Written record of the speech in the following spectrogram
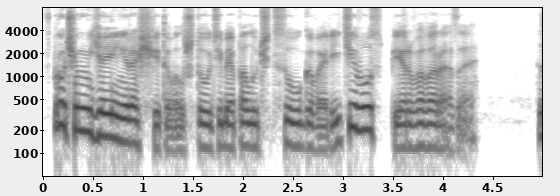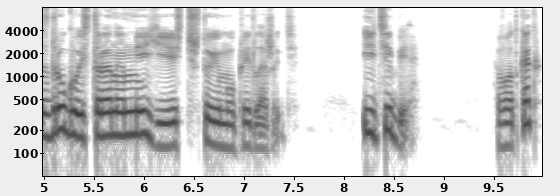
Впрочем, я и не рассчитывал, что у тебя получится уговорить его с первого раза. С другой стороны, мне есть, что ему предложить. И тебе. Вот как?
